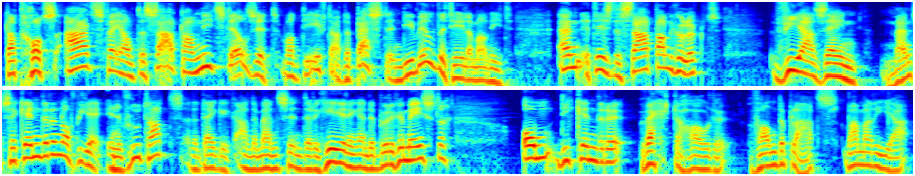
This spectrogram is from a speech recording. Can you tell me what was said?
dat Gods aardsvijand, de Satan, niet stilzit, want die heeft daar de pest en die wil dit helemaal niet. En het is de Satan gelukt via zijn mensenkinderen, of wie hij invloed had, en dan denk ik aan de mensen in de regering en de burgemeester, om die kinderen weg te houden van de plaats waar Maria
